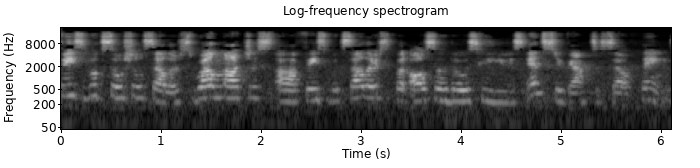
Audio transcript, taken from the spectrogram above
Facebook social sellers. Well, not just uh, Facebook sellers, but also those who use Instagram to sell things.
